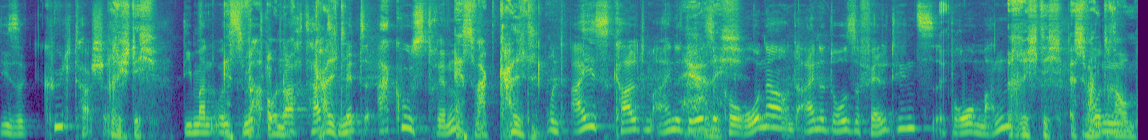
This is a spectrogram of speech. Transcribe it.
diese Kühltasche, Richtig. die man uns mitgebracht hat, kalt. mit Akkus drin. Es war kalt. Und eiskaltem eine Dose Herrlich. Corona und eine Dose Feldhins pro Mann. Richtig. Es war ein Und Traum.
